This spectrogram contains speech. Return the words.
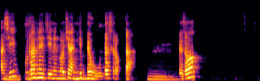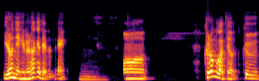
다시 음. 불안해지는 것이 아닌게 매우 우려스럽다. 음. 그래서 이런 얘기를 하게 되는데, 음. 어, 그런 것 같아요. 그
